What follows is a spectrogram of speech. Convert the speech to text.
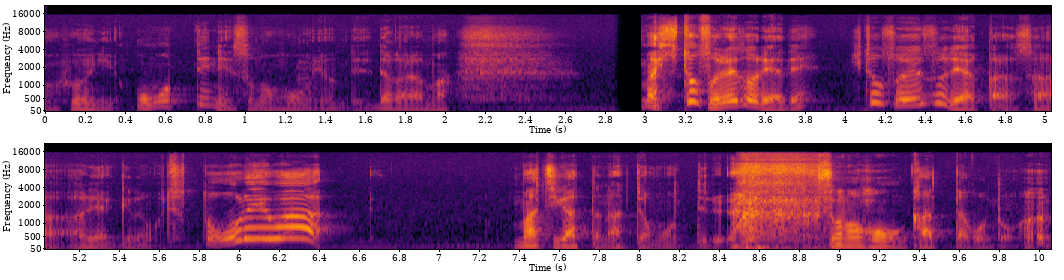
うん、ふうに思ってんねんその本を読んで。だからまあまあ人それぞれやで。人それぞれやからさあれやけどちょっと俺は間違ったなって思ってる。その本を買ったこと。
